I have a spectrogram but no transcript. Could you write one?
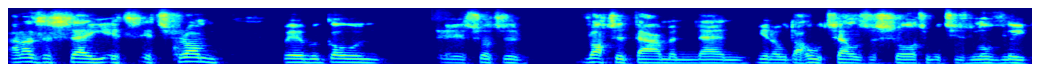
And as I say, it's it's from where we're going, uh, sort of Rotterdam, and then you know the hotels are sorted, which is lovely.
